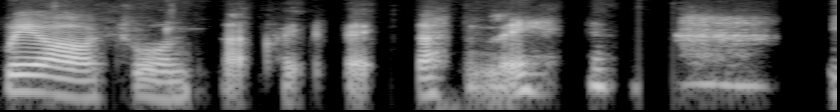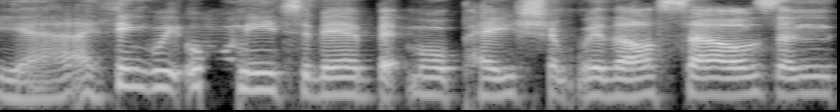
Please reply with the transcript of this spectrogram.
we are drawn to that quick fix, definitely. yeah i think we all need to be a bit more patient with ourselves and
